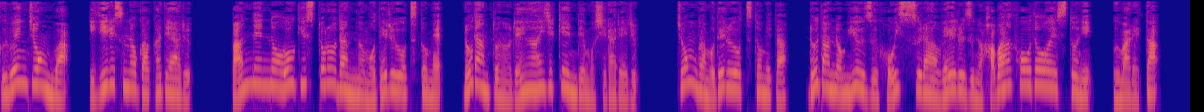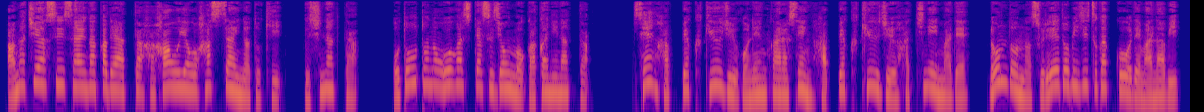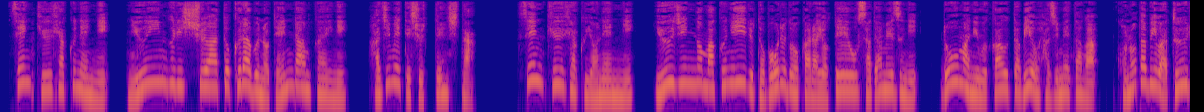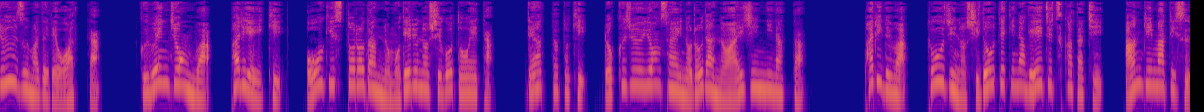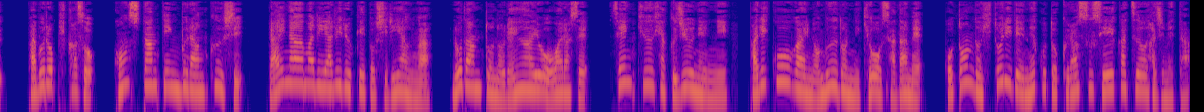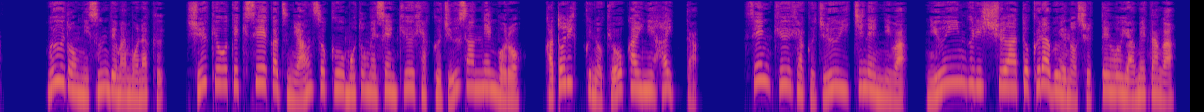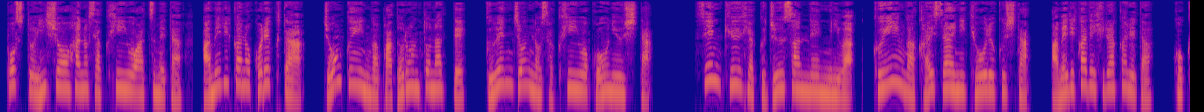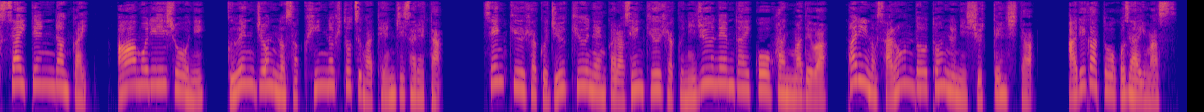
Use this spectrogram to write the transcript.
グウェン・ジョンはイギリスの画家である。晩年のオーギュスト・ロダンのモデルを務め、ロダンとの恋愛事件でも知られる。ジョンがモデルを務めたロダンのミューズ・ホイッスラー・ウェールズのハバーフォード・ウエストに生まれた。アマチュア水彩画家であった母親を8歳の時、失った。弟のオーガスタス・ジョンも画家になった。1895年から1898年まで、ロンドンのスレード美術学校で学び、1900年にニューイングリッシュアートクラブの展覧会に初めて出展した。1904年に友人のマクニールとボルドーから予定を定めずにローマに向かう旅を始めたが、この旅はトゥールーズまでで終わった。グウェン・ジョンはパリへ行き、オーギュスト・ロダンのモデルの仕事を得た。出会った時、64歳のロダンの愛人になった。パリでは当時の指導的な芸術家たち、アンディ・マティス、パブロ・ピカソ、コンスタンティン・ブランクーシ、ライナー・マリア・リルケと知り合うが、ロダンとの恋愛を終わらせ、1910年にパリ郊外のムードンに今日定め、ほとんど一人で猫と暮らす生活を始めた。ムードンに住んで間もなく、宗教的生活に安息を求め1913年頃、カトリックの教会に入った。1911年には、ニューイングリッシュアートクラブへの出展をやめたが、ポスト印象派の作品を集めたアメリカのコレクター、ジョン・クイーンがパトロンとなって、グエン・ジョンの作品を購入した。1913年には、クイーンが開催に協力したアメリカで開かれた国際展覧会、アーモリー・ショーにグエン・ジョンの作品の一つが展示された。1919年から1920年代後半まではパリのサロンドトンヌに出展した。ありがとうございます。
